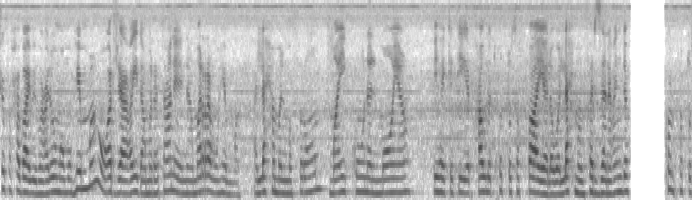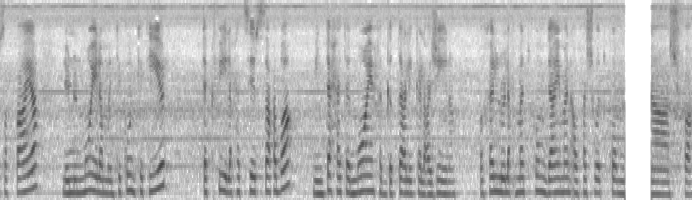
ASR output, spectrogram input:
شوفوا حبايبي معلومة مهمة وأرجع أعيدها مرة تانية لأنها مرة مهمة. اللحم المفروم ما يكون الموية فيها كتير. حاولوا تحطوا صفاية لو اللحمة مفرزنة عندكم. حطوا صفاية لأنه الموية لما تكون كتير تكفيلة حتصير صعبة من تحت الموية حتقطع لك العجينة. فخلوا لحمتكم دايما أو حشوتكم ناشفة.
